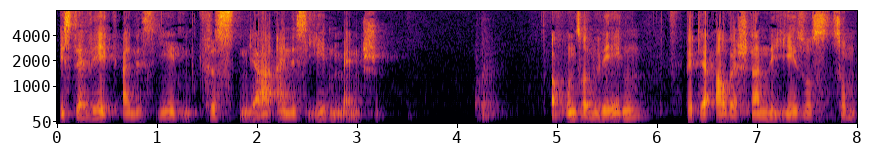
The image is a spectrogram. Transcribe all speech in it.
ist der Weg eines jeden Christen, ja eines jeden Menschen. Auf unseren Wegen wird der auferstandene Jesus zum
